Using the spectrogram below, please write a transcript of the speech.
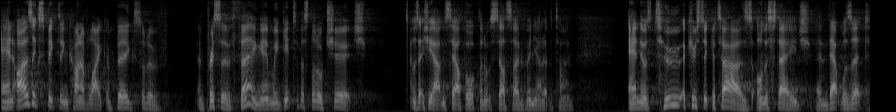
and I was expecting kind of like a big, sort of impressive thing. And we get to this little church. It was actually out in South Auckland, it was Southside Vineyard at the time. And there was two acoustic guitars on the stage, and that was it.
